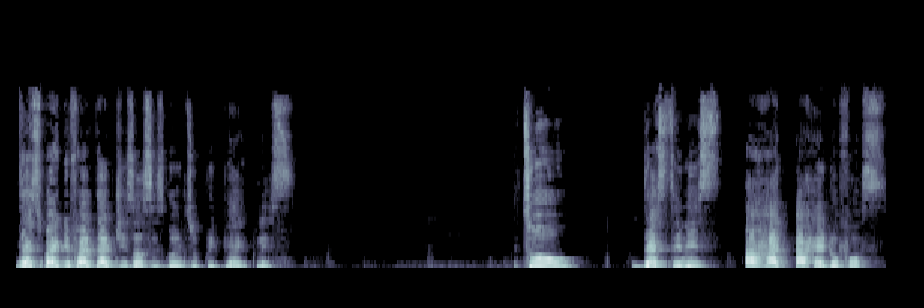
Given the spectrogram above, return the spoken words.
despite the fact that Jesus is going to prepare a place, two destinies are ahead of us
